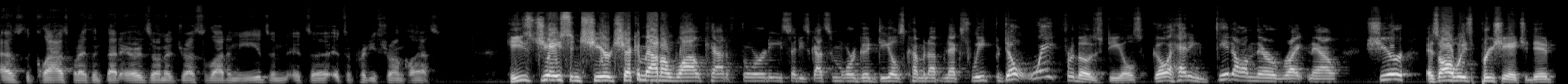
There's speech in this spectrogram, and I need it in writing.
as the class, but I think that Arizona addressed a lot of needs, and it's a it's a pretty strong class. He's Jason Scheer. Check him out on Wildcat Authority. He said he's got some more good deals coming up next week, but don't wait for those deals. Go ahead and get on there right now. Scheer, as always, appreciate you, dude.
